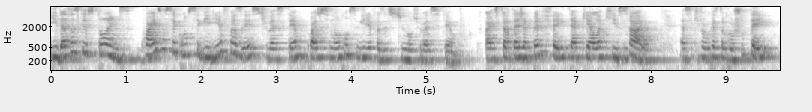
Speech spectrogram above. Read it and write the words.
e dessas questões, quais você conseguiria fazer se tivesse tempo, quais você não conseguiria fazer se não tivesse tempo. A estratégia perfeita é aquela que, Sara, essa aqui foi uma questão que eu chutei,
